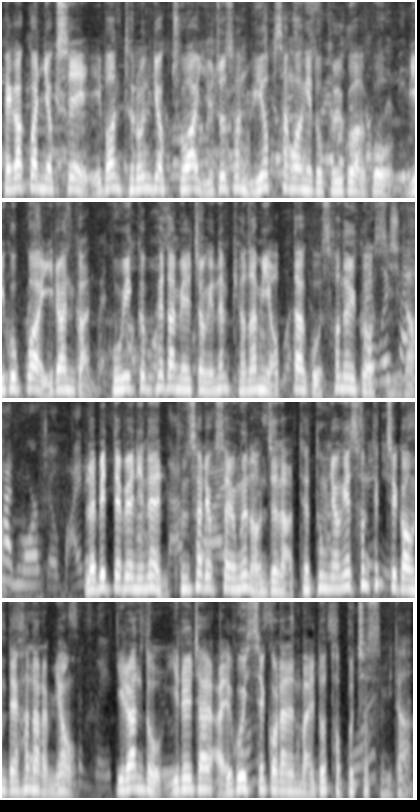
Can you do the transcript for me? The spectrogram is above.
백악관 역시 이번 드론 격추와 유조선 위협 상황에도 불구하고 미국과 이란 간 고위급 회담 일정에는 변함이 없다고 선을 그었습니다. 레빗 대변인은 군사력 사용은 언제나 대통령의 선택지 가운데 하나라며 이란도 이를 잘 알고 있을 거라는 말도 덧붙였습니다.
